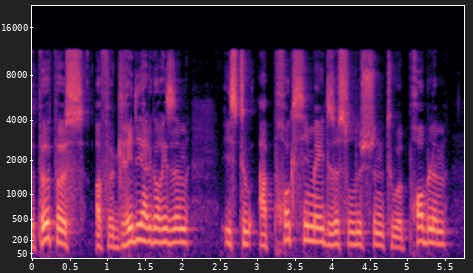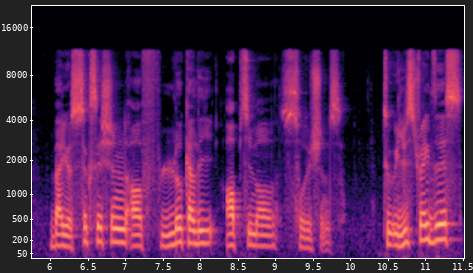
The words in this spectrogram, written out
The purpose of a greedy algorithm is to approximate the solution to a problem by a succession of locally optimal solutions. To illustrate this,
